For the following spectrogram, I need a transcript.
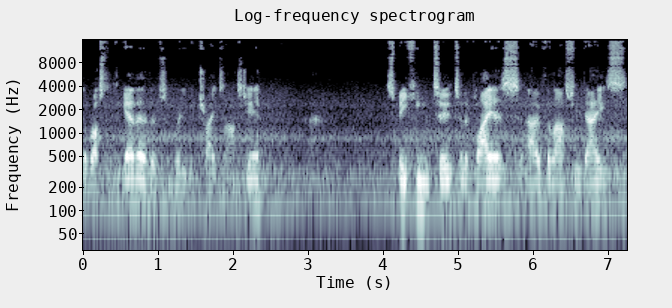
the roster together. There were some really good trades last year. Uh, speaking to, to the players over the last few days,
